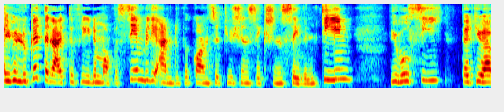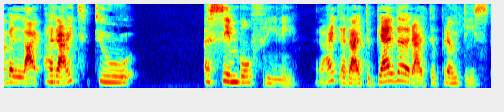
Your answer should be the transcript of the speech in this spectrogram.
If you look at the right to freedom of assembly under the Constitution, section 17, you will see that you have a, li- a right to assemble freely, right? A right to gather, a right to protest.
